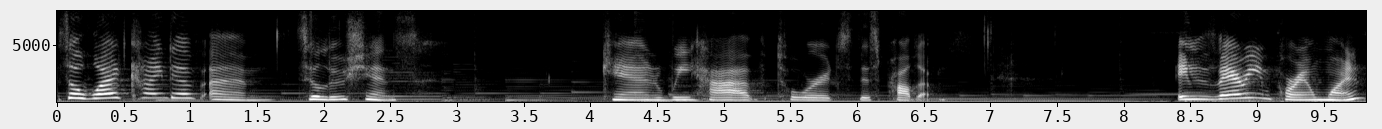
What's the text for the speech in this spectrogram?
So what kind of um, solutions can we have towards this problem? a very important one.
